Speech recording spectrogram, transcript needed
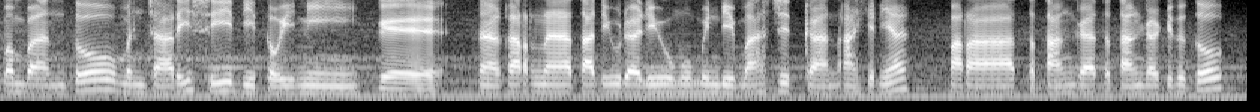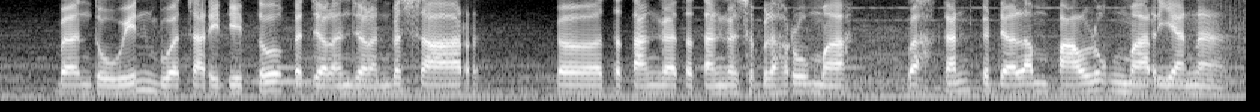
membantu mencari si Dito ini. Oke. Nah karena tadi udah diumumin di masjid kan akhirnya para tetangga-tetangga gitu tuh bantuin buat cari Dito ke jalan-jalan besar, ke tetangga-tetangga sebelah rumah, bahkan ke dalam palung Mariana.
